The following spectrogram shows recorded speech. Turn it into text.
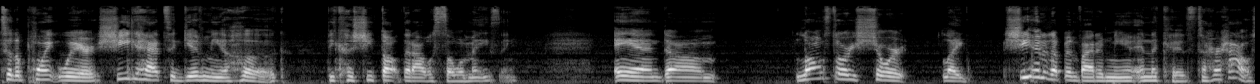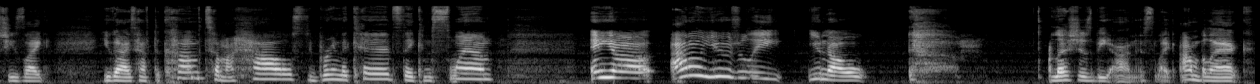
to the point where she had to give me a hug because she thought that I was so amazing. And um, long story short, like she ended up inviting me and the kids to her house. She's like, You guys have to come to my house. You bring the kids, they can swim. And y'all, I don't usually, you know, let's just be honest. Like, I'm black.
